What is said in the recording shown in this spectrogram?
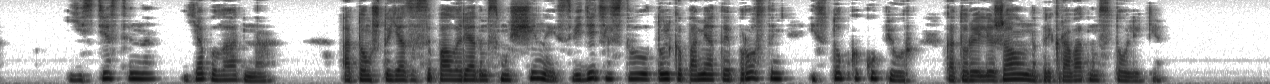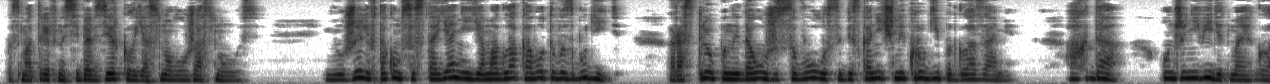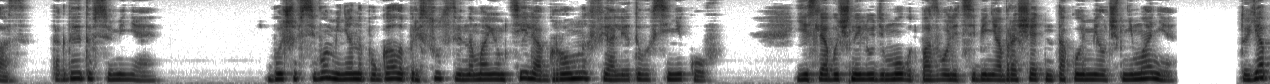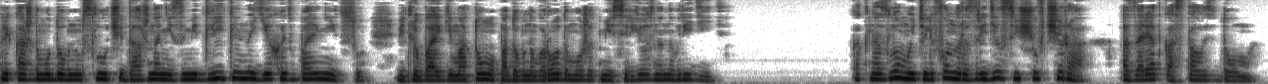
Естественно, я была одна. О том, что я засыпала рядом с мужчиной, свидетельствовала только помятая простынь и стопка купюр, которая лежала на прикроватном столике. Посмотрев на себя в зеркало, я снова ужаснулась. Неужели в таком состоянии я могла кого-то возбудить? Растрепанные до ужаса волосы, бесконечные круги под глазами. Ах да, он же не видит моих глаз. Тогда это все меняет. Больше всего меня напугало присутствие на моем теле огромных фиолетовых синяков. Если обычные люди могут позволить себе не обращать на такую мелочь внимания, то я при каждом удобном случае должна незамедлительно ехать в больницу, ведь любая гематома подобного рода может мне серьезно навредить. Как назло, мой телефон разрядился еще вчера, а зарядка осталась дома.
